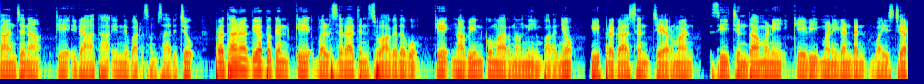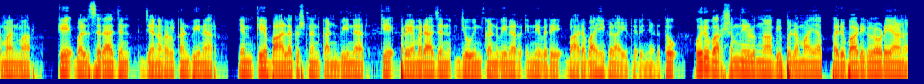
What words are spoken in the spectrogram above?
Kanchana K Radha എന്നിവർ സംസാരിച്ചു. പ്രധാനാധ്യാപകൻ കെ വത്സരാജൻ സ്വാഗതവും കെ നവീൻകുമാർ നന്ദിയും പറഞ്ഞു. P Prakashan chairman C Chinthamani K V Manikandan vice ചെയർമാൻമാർ K Valsarajan general convener M K Balakrishnan convener K Premarajan joint convener എന്നിവരെ ഭാരവാഹികളായി തിരഞ്ഞെടുത്തു. ഒരു വർഷം നീളുന്ന വിപുലമായ പരിപാടികളോടെയാണ്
